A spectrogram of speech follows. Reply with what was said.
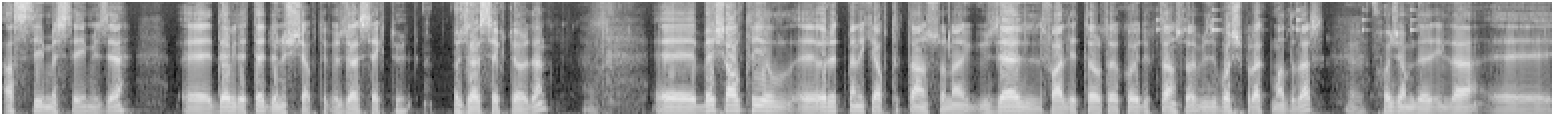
asli mesleğimize e, devlete dönüş yaptık özel sektör özel sektörden. Evet. Ee, 5-6 yıl e, öğretmenlik yaptıktan sonra güzel faaliyetler ortaya koyduktan sonra bizi boş bırakmadılar. Evet. Hocam da illa e,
